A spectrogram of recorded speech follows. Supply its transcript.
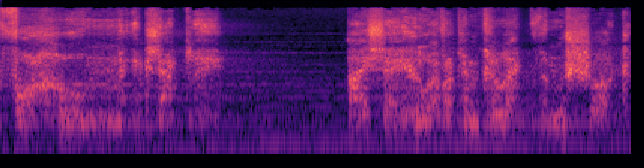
For whom, exactly? I say whoever can collect them should.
